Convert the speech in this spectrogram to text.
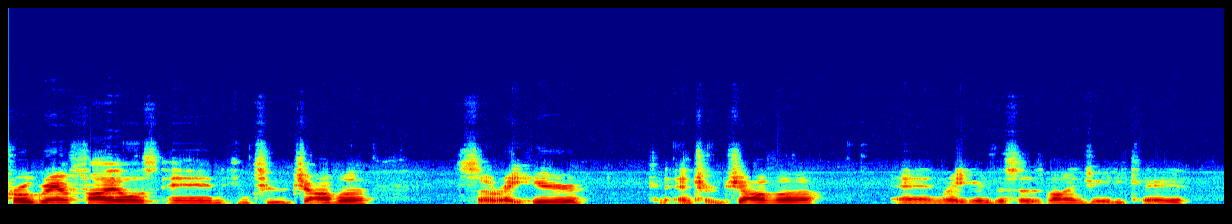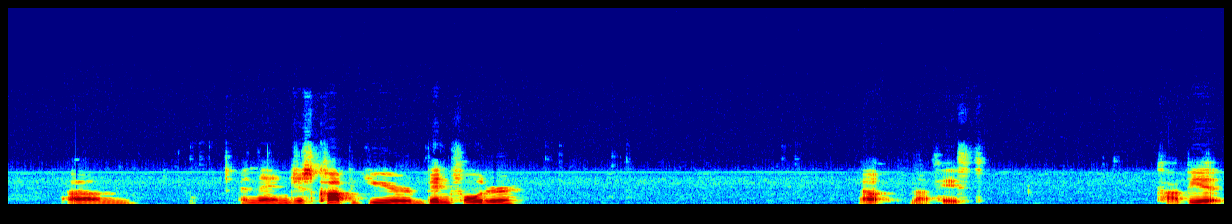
program files and into Java. So right here, can enter Java, and right here, this is mine, JDK. Um, and then just copy your bin folder. Oh, not paste. Copy it,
